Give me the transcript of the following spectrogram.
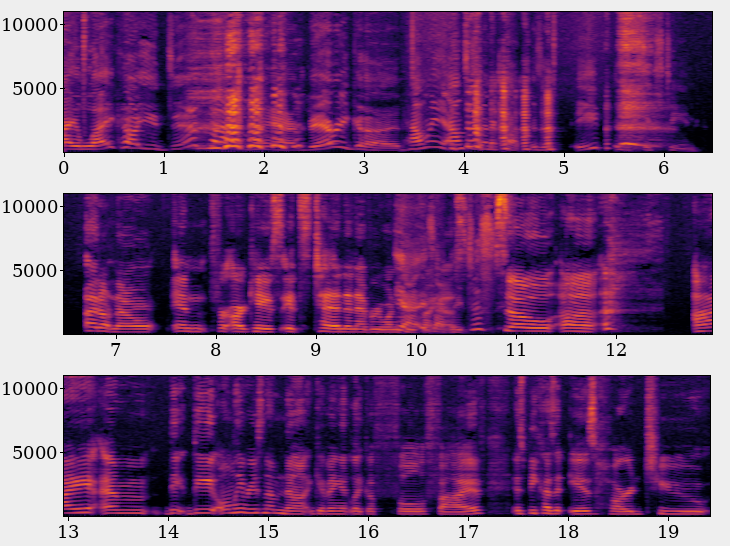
I like how you did that there. Very good. How many ounces in a cup? Is it eight? Is it sixteen? I don't know. And for our case, it's ten, and everyone yeah, can exactly. us. Just so. uh I am the the only reason I'm not giving it like a full five is because it is hard to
